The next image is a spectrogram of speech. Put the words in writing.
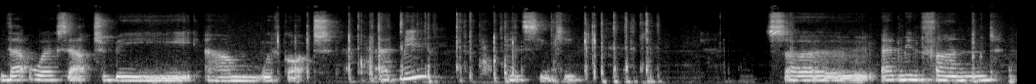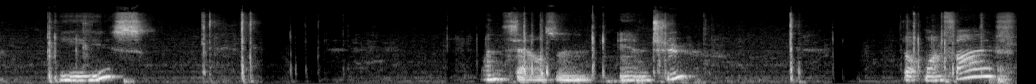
that works out to be um, we've got admin and sinking. So admin fund is 1002 dot one five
